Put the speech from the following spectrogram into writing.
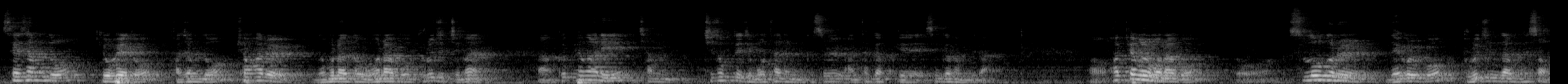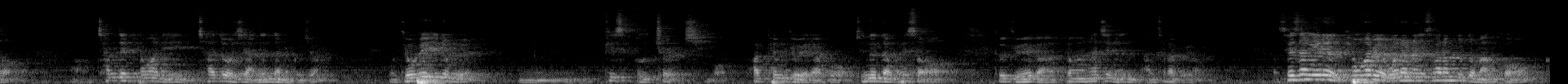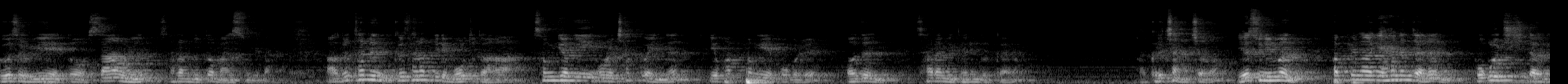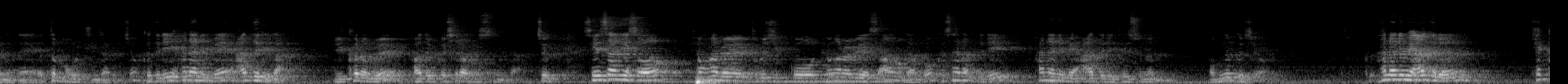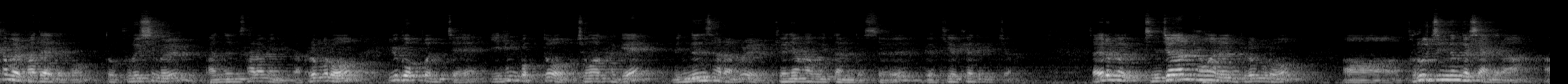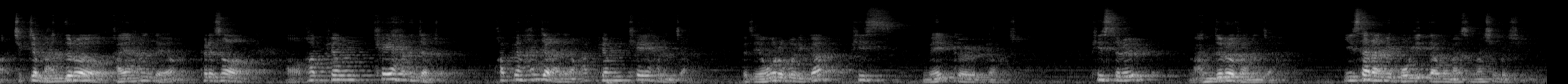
세상도 교회도 가정도 평화를 너무나도 원하고 부르짖지만 아, 그 평안이 참 지속되지 못하는 것을 안타깝게 생각합니다. 어, 화평을 원하고 또 슬로건을 내걸고 부르짖는다고 해서 어, 참된 평안이 찾아오지 않는다는 거죠. 뭐 교회 이름을 음, Peaceful Church, 뭐 화평교회라고 짓는다고 해서 그 교회가 평안하지는 않더라고요. 세상에는 평화를 원하는 사람들도 많고 그것을 위해 또 싸우는 사람들도 많습니다. 아, 그렇다면 그 사람들이 모두 다 성경이 오늘 찾고 있는 이 화평의 복을 얻은 사람이 되는 걸까요? 아, 그렇지 않죠. 예수님은 화평하게 하는 자는 복을 주신다 그랬는데 어떤 복을 준다 그랬죠? 그들이 하나님의 아들이라 일컬음을 받을 것이라고 했습니다. 즉 세상에서 평화를 부르짖고 평화를 위해 싸운다고 그 사람들이 하나님의 아들이 될 수는 없는 거죠. 그 하나님의 아들은 택함을 받아야 되고 또 부르심을 받는 사람입니다. 그러므로 일곱 번째 이 행복도 정확하게 믿는 사람을 겨냥하고 있다는 것을 기억해야 되겠죠. 자, 여러분 진정한 평화는 그러므로 어, 부르짖는 것이 아니라 어, 직접 만들어 가야 하는데요. 그래서 어, 화평케 하는 자죠. 화평 한 자가 아니라 화평케 하는 자. 그래서 영어로 보니까 peacemaker이라고 하죠. 피스를 만들어 가는 자. 이 사람이 복이 있다고 말씀하신 것입니다.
